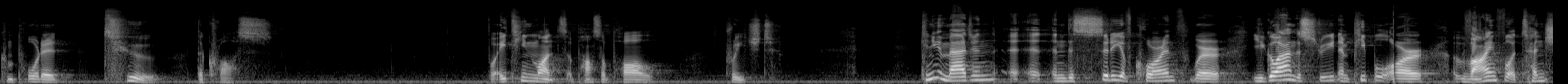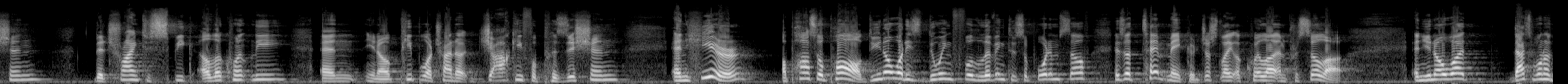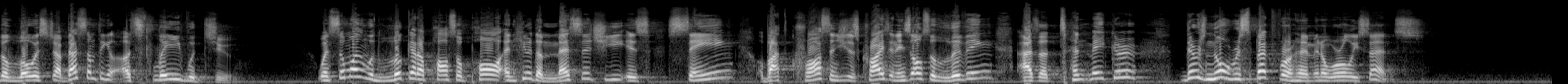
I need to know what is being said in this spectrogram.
comported to the cross. For 18 months, Apostle Paul preached. Can you imagine in this city of Corinth where you go out on the street and people are vying for attention? They're trying to speak eloquently, and you know, people are trying to jockey for position. And here, Apostle Paul, do you know what he's doing for living to support himself? He's a tent maker, just like Aquila and Priscilla. And you know what? That's one of the lowest jobs. That's something a slave would do. When someone would look at Apostle Paul and hear the message he is saying about cross and Jesus Christ, and he's also living as a tent maker, there's no respect for him in a worldly sense.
